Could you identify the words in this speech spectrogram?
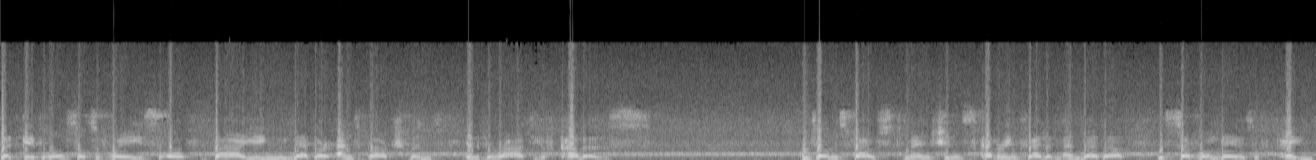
that give all sorts of ways of dyeing leather and parchment in a variety of colors. Anselmus Faust mentions coloring vellum and leather with several layers of paint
